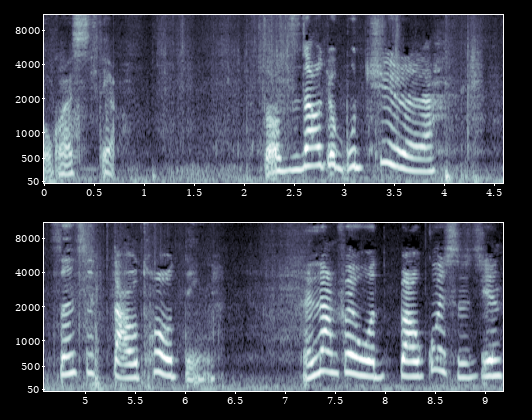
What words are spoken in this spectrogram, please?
我快死掉！早知道就不去了啦，真是倒透顶，还浪费我宝贵时间。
